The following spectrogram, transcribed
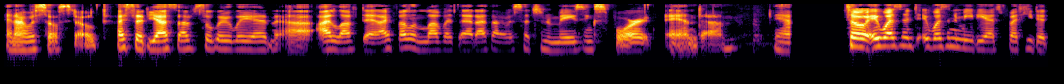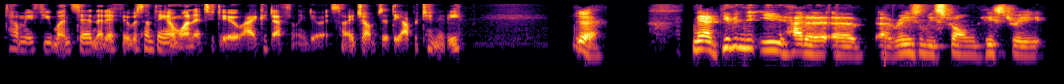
And I was so stoked. I said yes absolutely. And uh, I loved it. I fell in love with it. I thought it was such an amazing sport. And um, yeah so it wasn't it wasn't immediate but he did tell me a few months in that if it was something I wanted to do I could definitely do it. So I jumped at the opportunity. Yeah. Now, given that you had a, a, a reasonably strong history,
